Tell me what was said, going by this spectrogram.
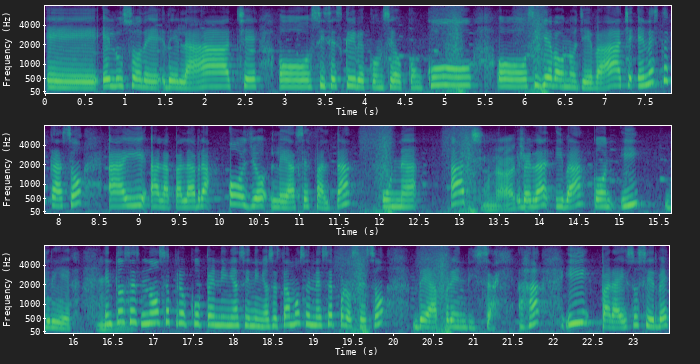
eh, el uso de, de, la H, o si se escribe con C o con Q, o si lleva o no lleva H. En este caso, ahí a la palabra hoyo le hace falta una H, una H. ¿verdad? Y va con I griega. Entonces, no se preocupen, niñas y niños, estamos en ese proceso de aprendizaje. Y para eso sirve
